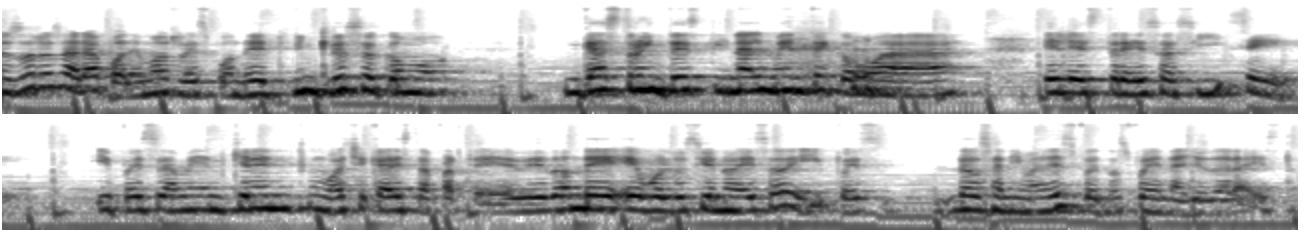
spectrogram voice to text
nosotros ahora podemos responder incluso como gastrointestinalmente como a el estrés así. Sí. Y pues también quieren como checar esta parte de dónde evolucionó eso y pues los animales pues nos pueden ayudar a esto.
